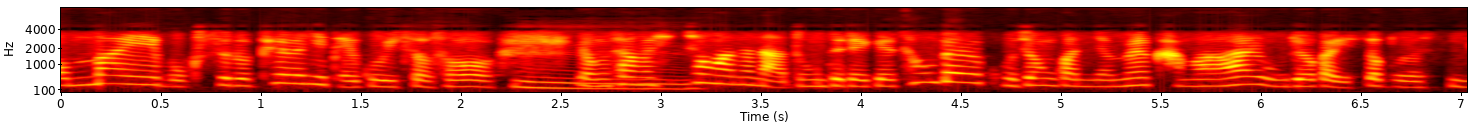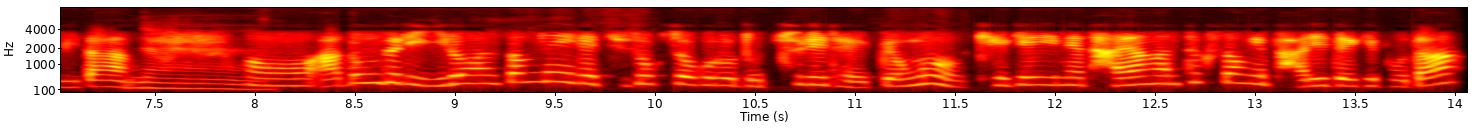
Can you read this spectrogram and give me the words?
엄마의 몫으로 표현이 되고 있어서 음. 영상을 시청하는 아동들에게 성별 고정관념을 강화할 우려가 있어 보였습니다. 네. 어, 아동들이 이러한 썸네일에 지속적으로 노출이 될 경우 개개인의 다양한 특성이 발휘되기보다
